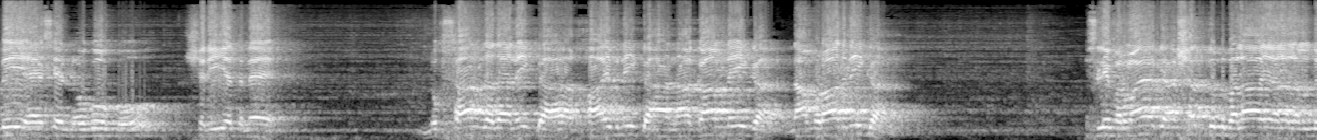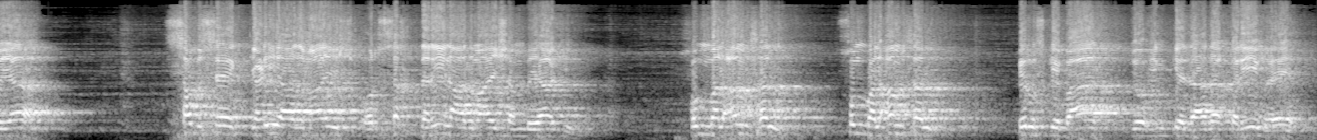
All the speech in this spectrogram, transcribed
بھی ایسے لوگوں کو شریعت نے نقصان زدہ نہیں کہا، خائب نہیں کہا، ناکام نہیں کہا، نامراد نہیں کہا۔ اس لیے فرمایا کہ اشد البلا الانبیاء، سب سے کڑی آزمائش اور سخت ترین آزمائش انبیاء کی۔ ثم الامثل ثم الامثل، پھر اس کے بعد جو ان کے زیادہ قریب ہے،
